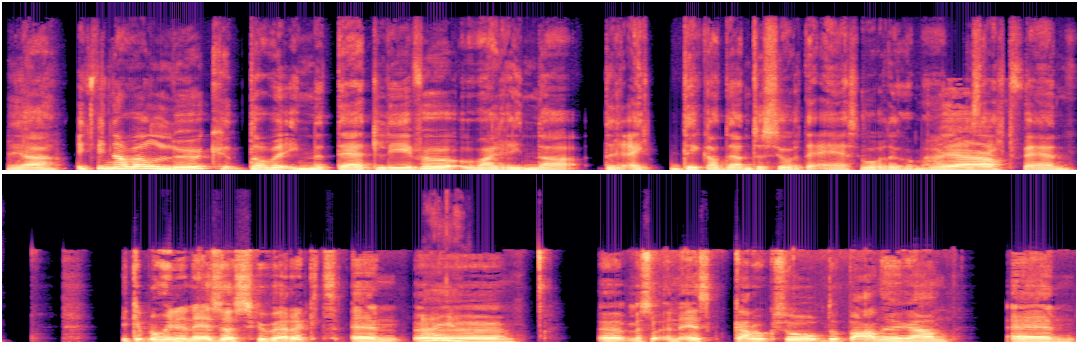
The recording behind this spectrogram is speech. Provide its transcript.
Ja, ik vind dat wel leuk dat we in de tijd leven waarin dat er echt decadente soorten ijs worden gemaakt. Ja. Dat is echt fijn. Ik heb nog in een ijshuis gewerkt en Ah, eh, eh, met zo'n ijskar ook zo op de baan gegaan. En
